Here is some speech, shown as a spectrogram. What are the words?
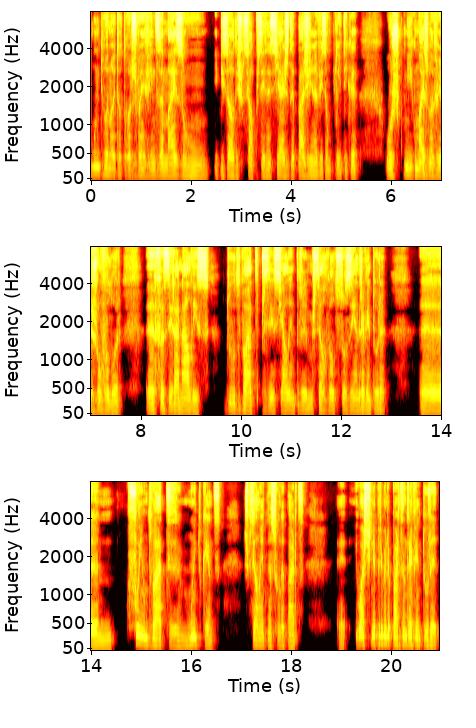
Muito boa noite a todos, bem-vindos a mais um episódio especial presidenciais da página Visão Política. Hoje comigo mais uma vez João Valor a fazer a análise do debate presidencial entre Marcelo Rebelo de Sousa e André Ventura. foi um debate muito quente, especialmente na segunda parte. Uh, eu acho que na primeira parte André Ventura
